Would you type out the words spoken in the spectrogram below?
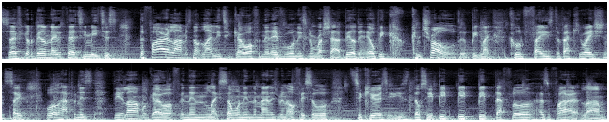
So if you've got a building over 30 meters, the fire alarm is not likely to go off and then everyone is going to rush out of building. It'll be c- controlled. It'll be like called phased evacuation. So what will happen is the alarm will go off and then like someone in the management office or security, they'll see beep, beep, beep, that floor has a fire alarm.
